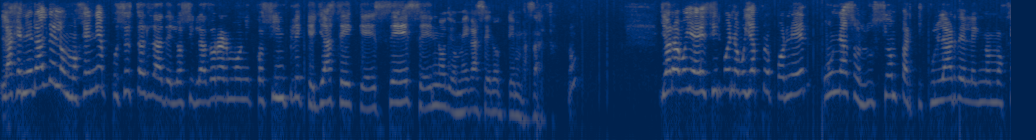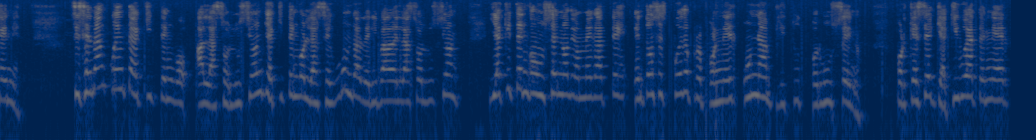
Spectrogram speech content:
La general de la homogénea, pues esta es la del oscilador armónico simple, que ya sé que es C seno de omega 0 t más alfa, ¿no? Y ahora voy a decir, bueno, voy a proponer una solución particular de la inhomogénea. Si se dan cuenta, aquí tengo a la solución y aquí tengo la segunda derivada de la solución. Y aquí tengo un seno de omega t, entonces puedo proponer una amplitud por un seno, porque sé que aquí voy a tener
